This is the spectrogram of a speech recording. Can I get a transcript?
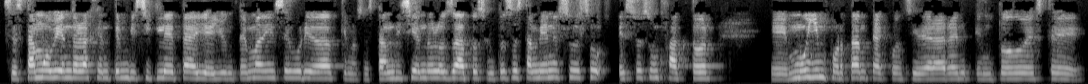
se está moviendo la gente en bicicleta y hay un tema de inseguridad que nos están diciendo los datos, entonces también eso, eso, eso es un factor eh, muy importante a considerar en, todo este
